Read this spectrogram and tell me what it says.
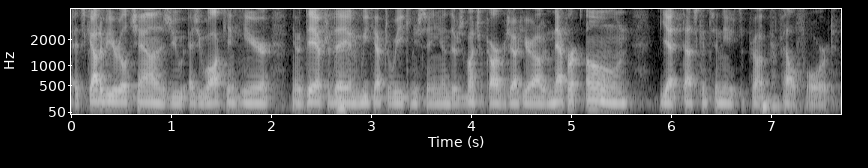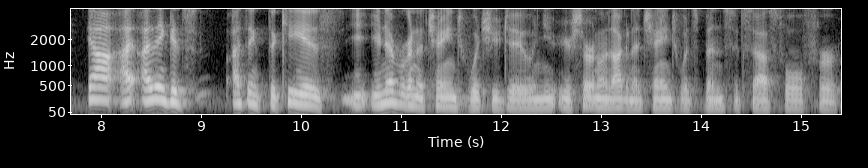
it's got to be a real challenge. As you as you walk in here, you know, day after day and week after week, and you're saying, you know, there's a bunch of garbage out here I would never own. Yet that's continuing to propel forward. Yeah, I, I think it's I think the key is you, are never going to change what you do, and you, are certainly not going to change what's been successful for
